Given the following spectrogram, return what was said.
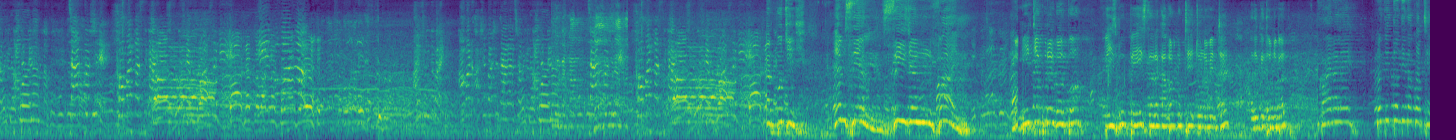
আমি চারপাশে সবার কাছ থেকে আমি আমি শুনতে পাই আমার আশেপাশে যারা আছে আমি তাদেরকে শুনলাম। চারপাশে সবার কাছ থেকে পঁচিশ এমসিএল সিজন ফাইভ মির্জাপুরের গল্প ফেসবুক পেজ তারা কভার করছে টুর্নামেন্টটা তাদেরকে ধন্যবাদ। ফাইনালে প্রতিদ্বন্দ্বিতা করছে।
